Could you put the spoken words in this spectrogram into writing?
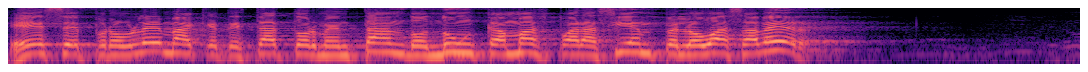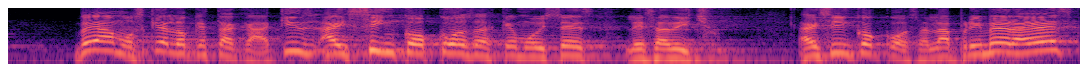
Ese problema que te está atormentando, nunca más para siempre lo vas a ver. Veamos qué es lo que está acá. Aquí hay cinco cosas que Moisés les ha dicho. Hay cinco cosas. La primera es,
